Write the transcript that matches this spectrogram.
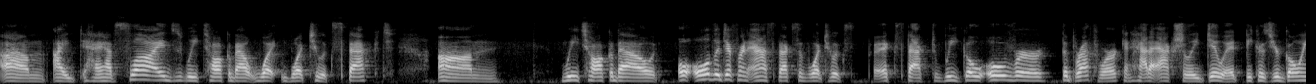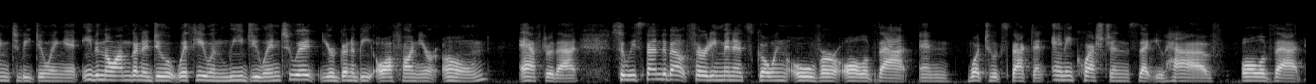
Um, I, I, have slides. We talk about what, what to expect. Um, we talk about all, all, the different aspects of what to ex- expect. We go over the breath work and how to actually do it because you're going to be doing it. Even though I'm going to do it with you and lead you into it, you're going to be off on your own after that. So we spend about 30 minutes going over all of that and what to expect and any questions that you have, all of that.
